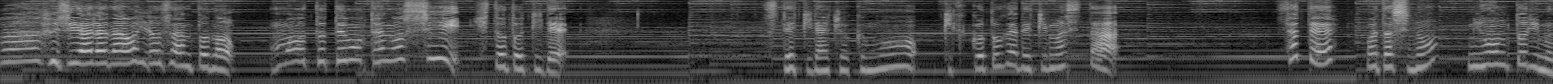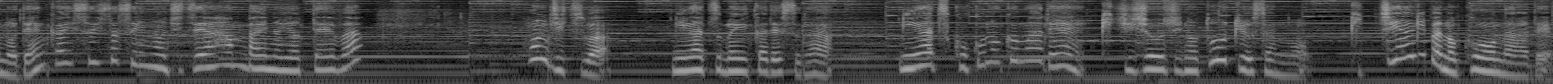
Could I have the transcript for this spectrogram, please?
わあ藤原直弘さんとのもうとても楽しいひとときで素敵な曲も聴くことができましたさて私の日本トリムの電解水素水の実演販売の予定は？本日は2月6日ですが2月9日まで吉祥寺の東急さんのキッチン売り場のコーナーで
